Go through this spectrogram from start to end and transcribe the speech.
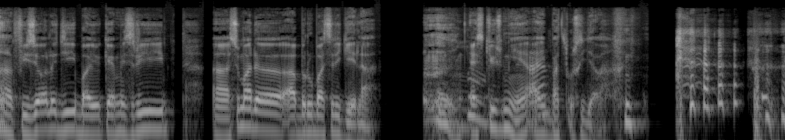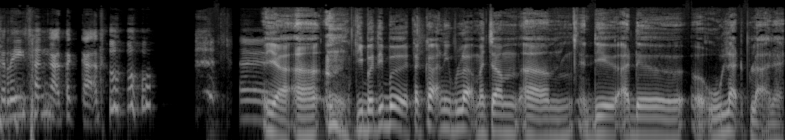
physiology biochemistry uh, semua ada uh, berubah sedikit lah excuse me eh I batuk sekejap. Kering sangat tekak tu. Ya uh, tiba-tiba tekak ni pula macam um, dia ada uh, ulat pula dah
